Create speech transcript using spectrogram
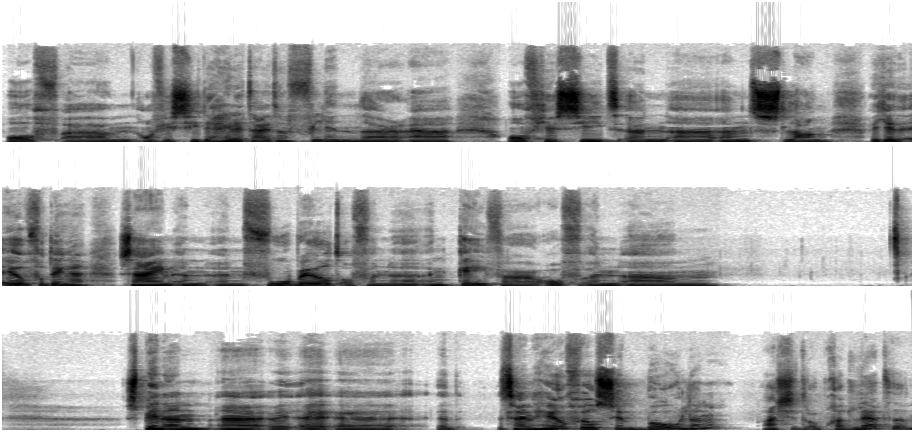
of, um, of je ziet de hele tijd een vlinder, uh, of je ziet een, uh, een slang. Weet je, heel veel dingen zijn een, een voorbeeld, of een, een kever, of een. Um, spinnen. Uh, het zijn heel veel symbolen. Als je erop gaat letten,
